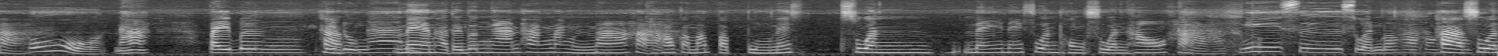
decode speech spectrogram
ค่ะ โอ้นะ ไปเบิงไปค่ะ ดูงาน แมนค่ะ ไปเบิ่งงานทางนั่งม้าค่ะค่ะเขาก็มาปรับปรุงในส่วนในในส่วนของสวนเฮาค่ะ ค่ะมีซื้อสวนบ่คะของค่ะเขาสวน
